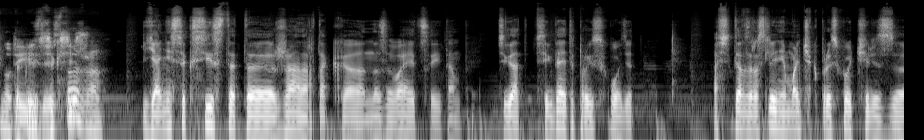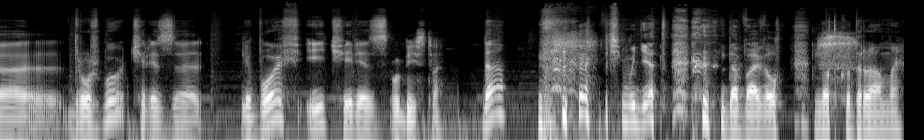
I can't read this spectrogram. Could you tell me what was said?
Ну, Ты так и здесь сексист. тоже. Я не сексист, это жанр так э, называется, и там всегда, всегда это происходит. А всегда взросление мальчика происходит через э, дружбу, через э, любовь и через... Убийство. Да, почему нет? Добавил нотку драмы.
